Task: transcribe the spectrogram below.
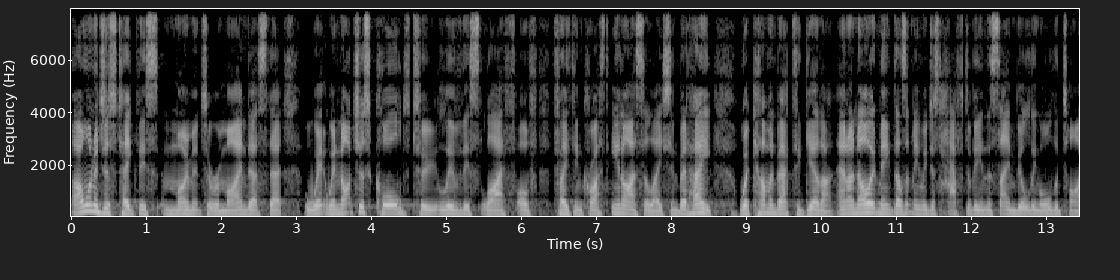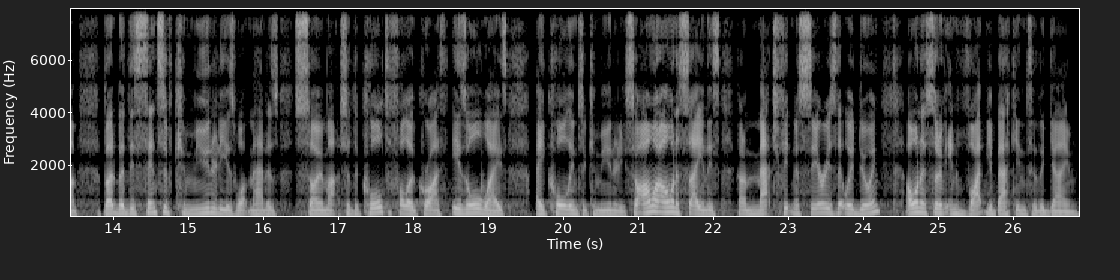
I want to just take this moment to remind us that we're not just called to live this life of faith in Christ in isolation, but hey, we're coming back together. And I know it mean, doesn't mean we just have to be in the same building all the time, but, but this sense of community is what matters so much. That the call to follow Christ is always a call into community. So I want, I want to say in this kind of match fitness series that we're doing, I want to sort of invite you back into the game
